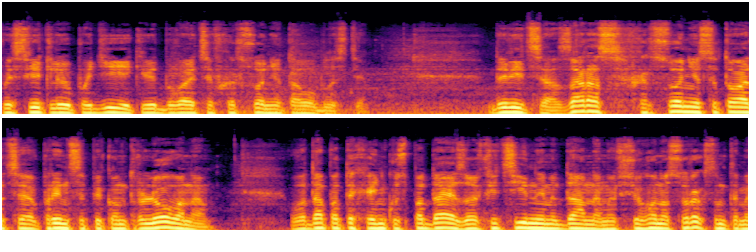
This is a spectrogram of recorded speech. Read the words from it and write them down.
висвітлюю події, які відбуваються в Херсоні та області. Дивіться, зараз в Херсоні ситуація в принципі контрольована. Вода потихеньку спадає. За офіційними даними, всього на 40 см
